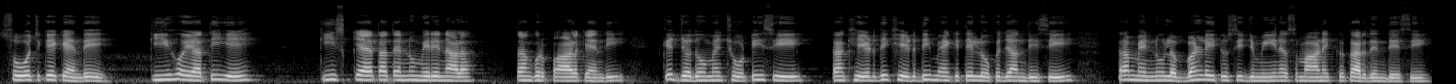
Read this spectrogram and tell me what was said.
ਸੋਚ ਕੇ ਕਹਿੰਦੇ, ਕੀ ਹੋਇਆ ਧੀਏ? ਕੀ ਸ਼ਿਕਾਇਤ ਆ ਤੈਨੂੰ ਮੇਰੇ ਨਾਲ? ਤਾਂ ਗੁਰਪਾਲ ਕਹਿੰਦੀ ਕਿ ਜਦੋਂ ਮੈਂ ਛੋਟੀ ਸੀ, ਤਾਂ ਖੇਡਦੀ ਖੇਡਦੀ ਮੈਂ ਕਿਤੇ ਲੁਕ ਜਾਂਦੀ ਸੀ, ਤਾਂ ਮੈਨੂੰ ਲੱਭਣ ਲਈ ਤੁਸੀਂ ਜ਼ਮੀਨ ਅਸਮਾਨ ਇੱਕ ਕਰ ਦਿੰਦੇ ਸੀ।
